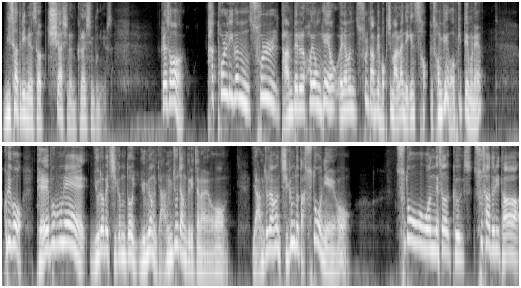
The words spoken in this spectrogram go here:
미사 드리면서 취하시는 그런 신부님이었어. 그래서 카톨릭은 술, 담배를 허용해요. 왜냐하면 술, 담배 먹지 말라는 얘기는 성, 그 성경에 없기 때문에. 그리고 대부분의 유럽에 지금도 유명 양조장들 있잖아요. 양조장은 지금도 다 수도원이에요. 수도원에서 그 수사들이 다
